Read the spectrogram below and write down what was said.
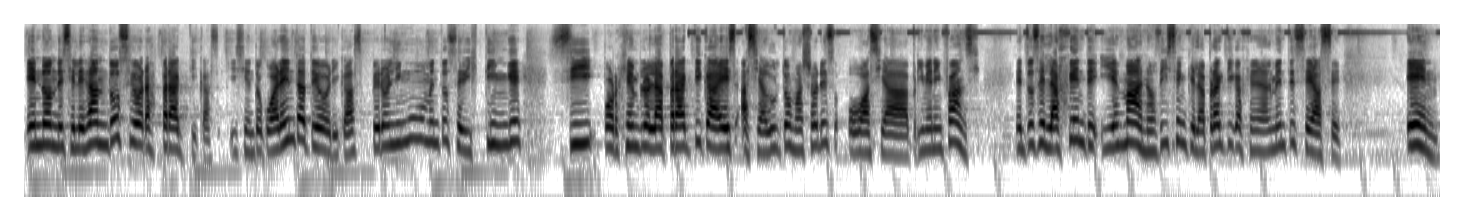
en donde se les dan 12 horas prácticas y 140 teóricas, pero en ningún momento se distingue si, por ejemplo, la práctica es hacia adultos mayores o hacia primera infancia. Entonces la gente, y es más, nos dicen que la práctica generalmente se hace en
